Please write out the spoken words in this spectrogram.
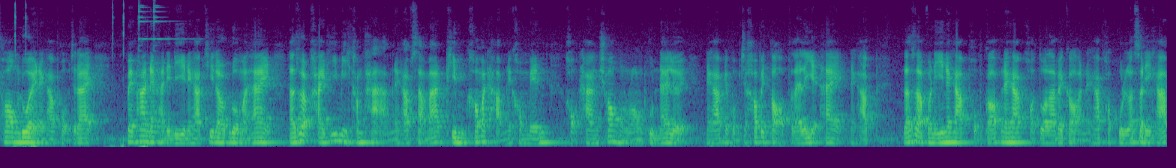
ช่องด้วยนะครับ ผมจะได้ไม่พลาดเนื้อหาดีๆนะครับที่เรารวมมาให้ แล้วสำหรับใครที่มีคำถามนะครับ สามารถพิมพ์เข้ามาถามในคอมเมนต์ของทางช่องของลงทุนได้เลยนะครับเดี๋ยวผมจะเข้าไปตอบรายละเอียดให้นะครับแล้วสำหรับวันนี้นะครับ ผมก๊อฟนะครับ ขอตัวลาไปก่อนนะครับ ขอบคุณแล้วสวัสดีครับ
